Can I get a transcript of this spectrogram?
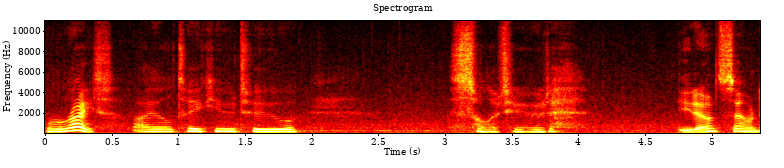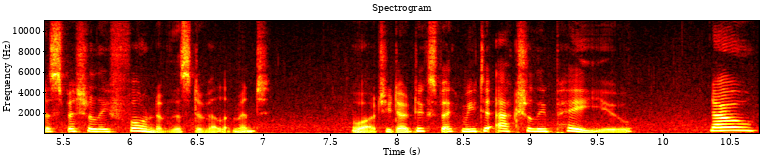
Right, I'll take you to... Solitude. You don't sound especially fond of this development. What, you don't expect me to actually pay you? No,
